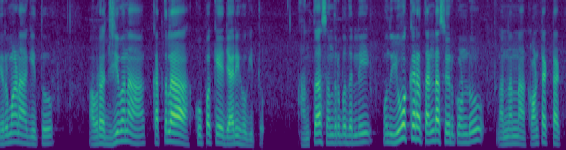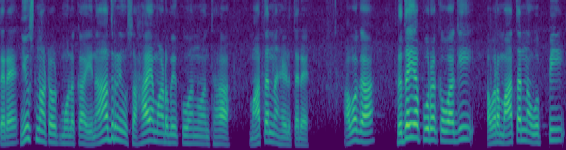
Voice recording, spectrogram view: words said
ನಿರ್ಮಾಣ ಆಗಿತ್ತು. ಅವರ ಜೀವನ ಕತ್ತಲ ಕೂಪಕ್ಕೆ ಜಾರಿ ಹೋಗಿತ್ತು. ಅಂಥ ಸಂದರ್ಭದಲ್ಲಿ ಒಂದು ಯುವಕರ ತಂಡ ಸೇರಿಕೊಂಡು ನನ್ನನ್ನು ಕಾಂಟ್ಯಾಕ್ಟ್ ಆಗ್ತಾರೆ. ನ್ಯೂಸ್ ನಾಟ್ ಔಟ್ ಮೂಲಕ ಏನಾದರೂ ನೀವು ಸಹಾಯ ಮಾಡಬೇಕು ಅನ್ನುವಂತಹ ಮಾತನ್ನು ಹೇಳ್ತಾರೆ. ಆವಾಗ ಹೃದಯಪೂರ್ವಕವಾಗಿ ಅವರ ಮಾತನ್ನು ಒಪ್ಪಿ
